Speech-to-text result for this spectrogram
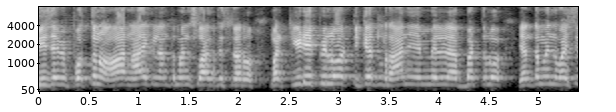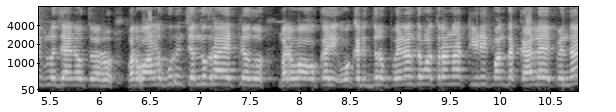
బీజేపీ పొత్తును ఆ నాయకులు ఎంతమంది స్వాగతిస్తున్నారు? మరి టీడీపీలో టికెట్లు రాని ఎమ్మెల్యే అభ్యర్థులు ఎంతమంది వైసీపీలో జాయిన్ అవుతున్నారు? మరి వాళ్ళ గురించి ఎందుకు రాయట్లేదు? మరి ఒక ఒకరిద్దరు పోయినంత మాత్రాన టీడీపీ అంతా ఖాళీ అయిపోయిందా?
